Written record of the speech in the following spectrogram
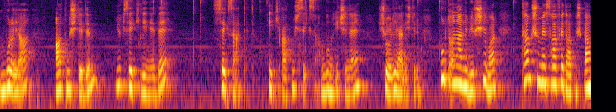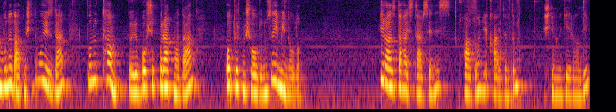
Buraya 60 dedim. Yüksekliğine de 80 dedim. 2, 60, 80. Bunu içine şöyle yerleştireyim. Burada önemli bir şey var. Tam şu mesafe de 60. Ben buna da 60 dedim. O yüzden bunu tam böyle boşluk bırakmadan oturtmuş olduğunuza emin olun. Biraz daha isterseniz pardon kaydırdım. İşlemimi geri alayım.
